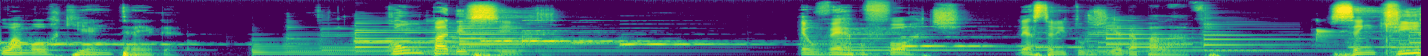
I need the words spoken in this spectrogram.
O amor que é entrega. Compadecer é o verbo forte desta liturgia da palavra. Sentir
